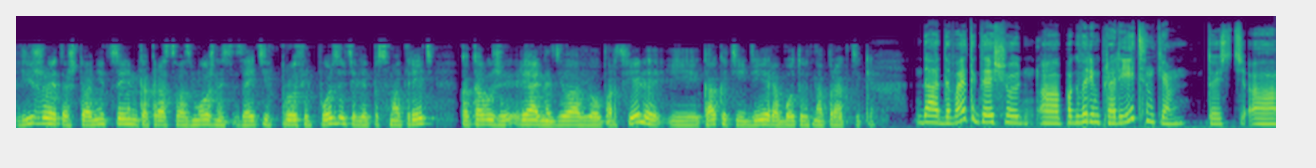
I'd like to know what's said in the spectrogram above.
вижу это, что они ценят как раз возможность зайти в профиль пользователя и посмотреть, каковы же реально дела в его портфеле и как эти идеи работают на практике. Да, давай тогда еще э, поговорим про рейтинги. То есть, э,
